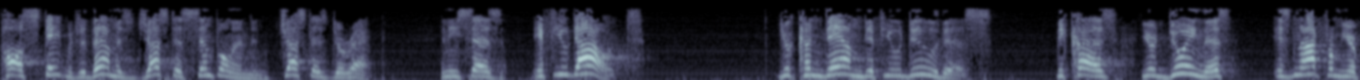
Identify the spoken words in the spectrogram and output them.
Paul's statement to them is just as simple and just as direct. And he says, if you doubt, you're condemned if you do this. Because you're doing this is not from your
